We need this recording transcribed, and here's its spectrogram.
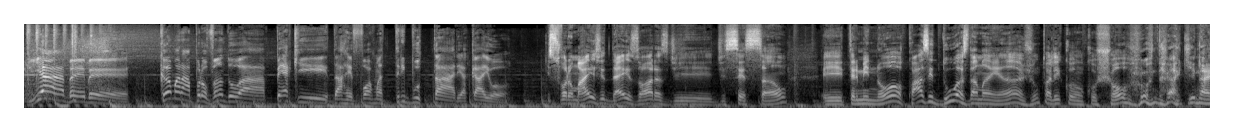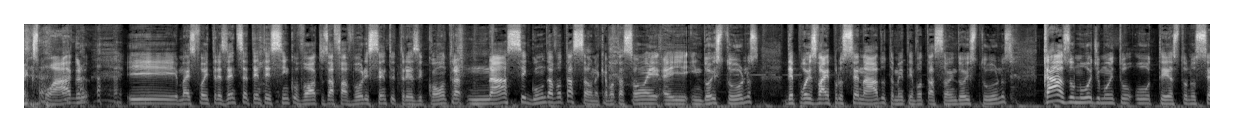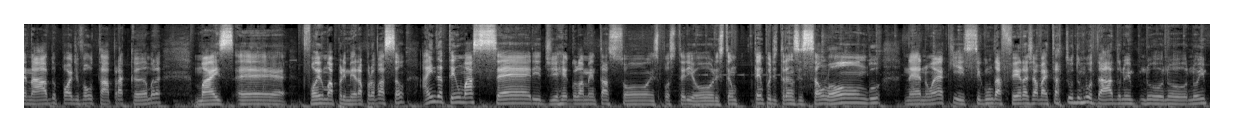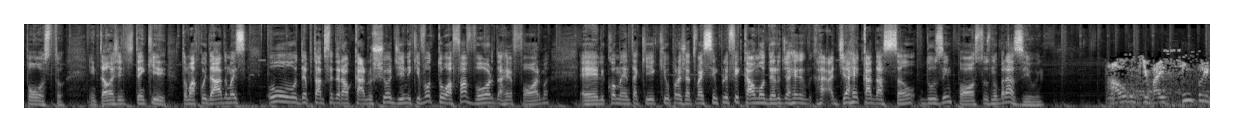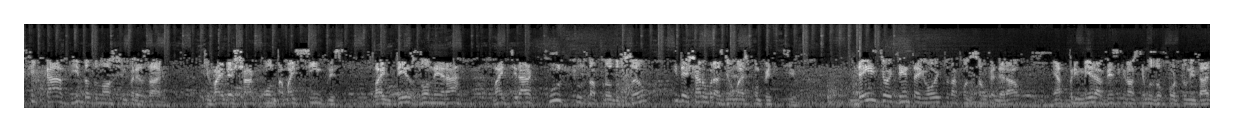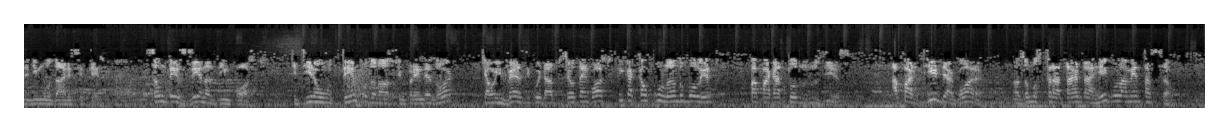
Yeah, baby! Câmara aprovando a PEC da reforma tributária, Caio. Isso foram mais de 10 horas de, de sessão e terminou quase duas da manhã, junto ali com, com o show aqui na Expo Agro. E, mas foi 375 votos a favor e 113 contra na segunda votação, né? Que a votação é, é em dois turnos. Depois vai para o Senado, também tem votação em dois turnos. Caso mude muito o texto no Senado, pode voltar para a Câmara, mas é, foi uma primeira aprovação. Ainda tem uma série de regulamentações posteriores, tem um tempo de transição longo, né? Não é que segunda-feira já vai estar tudo mudado no, no, no- no imposto. Então a gente tem que tomar cuidado, mas o deputado federal Carlos Chiodini, que votou a favor da reforma, eh, ele comenta aqui que o projeto vai simplificar o modelo de arrecadação dos impostos no Brasil. hein? Algo que vai simplificar a vida do nosso empresário, que vai deixar a conta mais simples, vai desonerar, vai tirar custos da produção e deixar o Brasil mais competitivo. Desde 88 da Constituição Federal é a primeira vez que nós temos oportunidade de mudar esse texto. São dezenas de impostos que tiram o tempo do nosso empreendedor, que ao invés de cuidar do seu negócio, fica calculando o boleto para pagar todos os dias. A partir de agora, nós vamos tratar da regulamentação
